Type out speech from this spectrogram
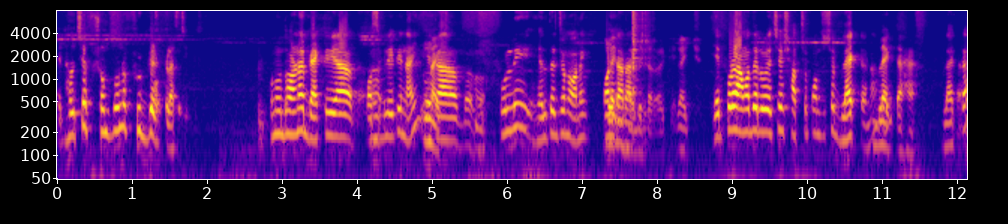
এটা হচ্ছে সম্পূর্ণ ফ্রুট গ্রেড প্লাস্টিক কোনো ধরনের ব্যাকটেরিয়া পসিবিলিটি নাই। এটা ফুললি হেলথের জন্য অনেক অনেক। বেটার আর কি। রাইট এরপরে আমাদের রয়েছে সাতশো পঞ্চাশের ব্ল্যাকটা না? ব্ল্যাকটা হ্যাঁ। ব্ল্যাকটা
